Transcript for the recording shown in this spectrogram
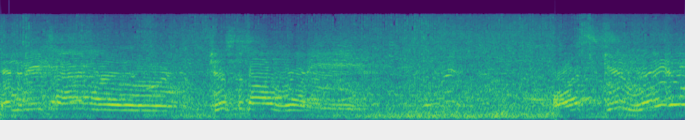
In the meantime, we're just about ready. Let's get ready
